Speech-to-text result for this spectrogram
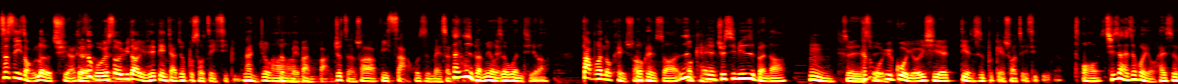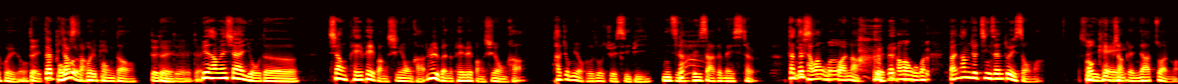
这是一种乐趣啊。可是我有时候遇到有些店家就不收 JCB，那你就真的没办法，你就只能刷 Visa 或是 Master。但日本没有这对个问题了，大部分都可以刷，都可以刷。日 OK 因为 GCB 日本的啊，嗯。对可是我遇过有一些店是不给刷 JCB 的，哦，其实还是会有，还是会有，对但比较少会碰到。对对对对因为他们现在有的像 PayPay 绑信用卡，日本的 PayPay 绑信用卡，它就没有合作 JCB，你只能 Visa 跟 Master，但跟台湾无关啦，对，跟台湾无关，反正他们就竞争对手嘛，所以不想给人家赚嘛。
